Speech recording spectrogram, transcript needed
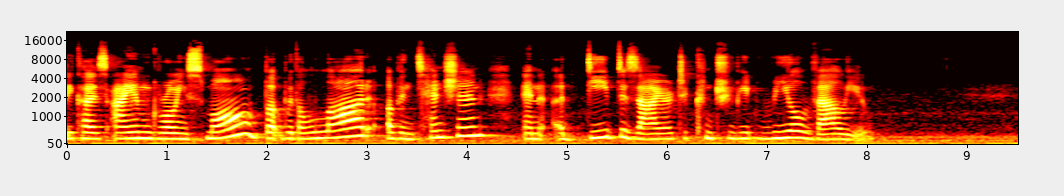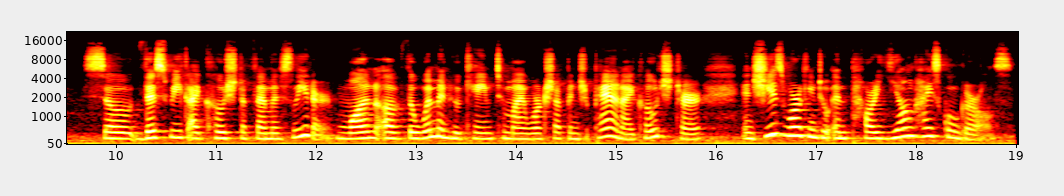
because I am growing small, but with a lot of intention and a deep desire to contribute real value. So this week I coached a feminist leader. One of the women who came to my workshop in Japan, I coached her, and she's working to empower young high school girls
